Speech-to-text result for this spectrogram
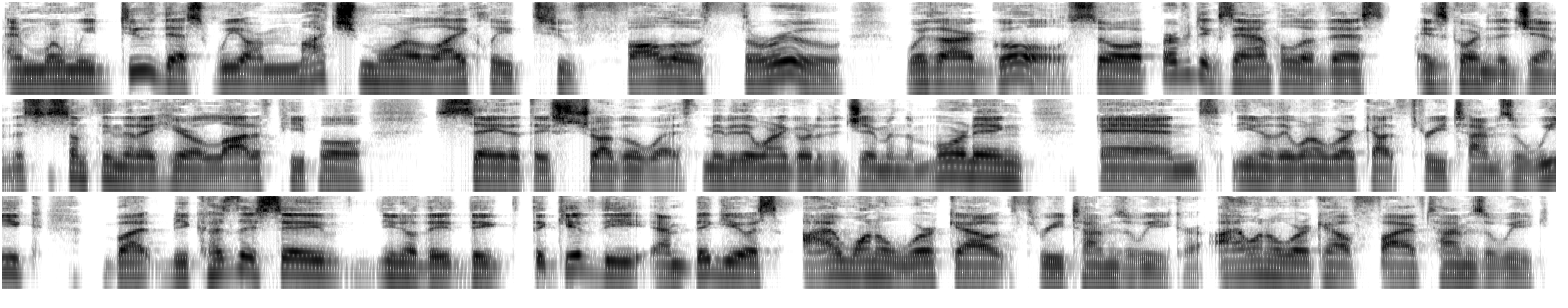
and when we do this, we are much more likely to follow through with our goals. So a perfect example of this is going to the gym. This is something that I hear a lot of people say that they struggle with. Maybe they want to go to the gym in the morning and, you know, they want to work out three times a week, but because they say, you know, they, they, they give the ambiguous, I want to work out three times a week or I want to work out five times a week.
